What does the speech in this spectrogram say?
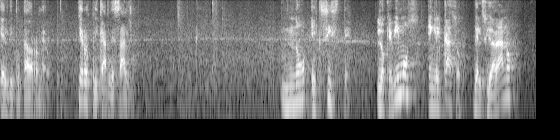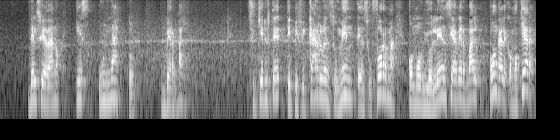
el diputado Romero. Quiero explicarles algo. No existe lo que vimos en el caso del ciudadano, del ciudadano es un acto verbal si quiere usted tipificarlo en su mente, en su forma, como violencia verbal, póngale como quiera.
